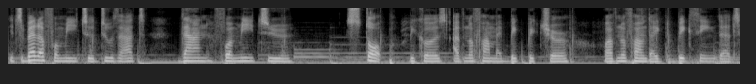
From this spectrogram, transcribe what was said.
It's better for me to do that than for me to stop because I've not found my big picture or I've not found like the big thing that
